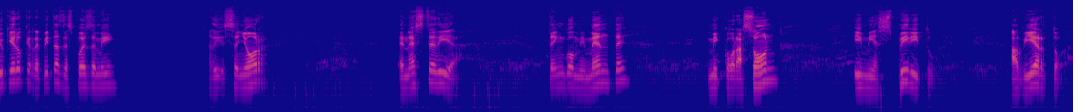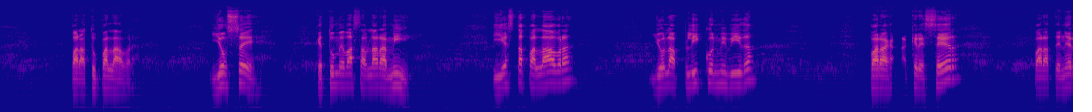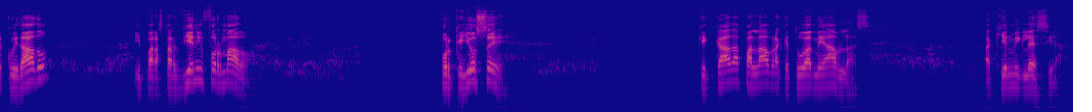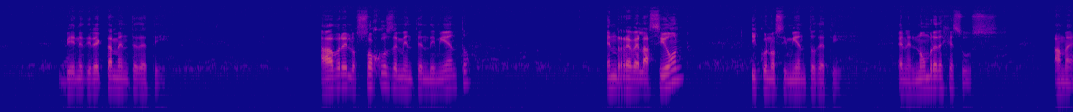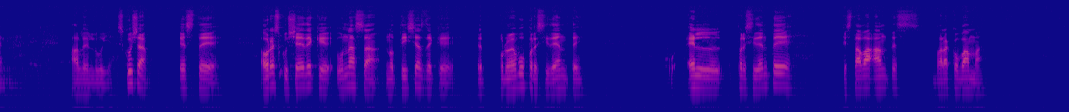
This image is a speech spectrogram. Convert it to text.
Yo quiero que repitas después de mí. Señor, en este día tengo mi mente, mi corazón y mi espíritu abierto para tu palabra. Yo sé que tú me vas a hablar a mí y esta palabra yo la aplico en mi vida para crecer, para tener cuidado y para estar bien informado. Porque yo sé que cada palabra que tú me hablas aquí en mi iglesia viene directamente de ti. Abre los ojos de mi entendimiento en revelación y conocimiento de ti. En el nombre de Jesús. Amén. Aleluya. Escucha, este, ahora escuché de que unas ah, noticias de que el nuevo presidente, el presidente que estaba antes, Barack Obama,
